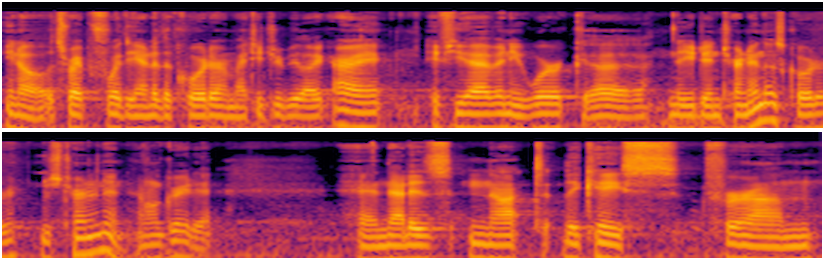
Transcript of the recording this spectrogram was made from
you know, it's right before the end of the quarter, and my teacher would be like, "All right, if you have any work uh, that you didn't turn in this quarter, just turn it in, and I'll grade it." And that is not the case for um,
